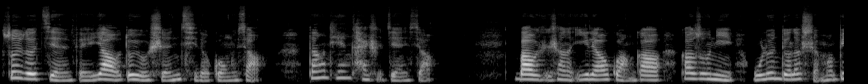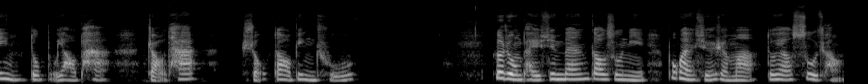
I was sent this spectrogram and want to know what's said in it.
所有的减肥药都有神奇的功效，当天开始见效。报纸上的医疗广告告诉你，无论得了什么病都不要怕，找他手到病除。各种培训班告诉你，不管学什么都要速成，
